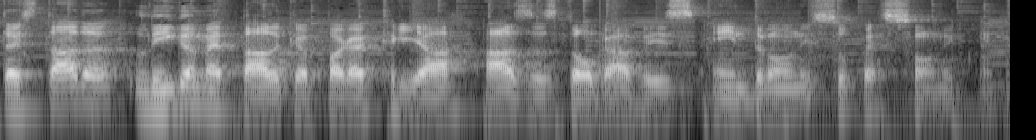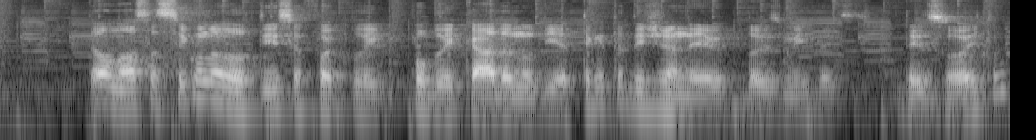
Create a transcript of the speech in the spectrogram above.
Testada liga metálica para criar asas dobráveis em drone supersônico. Então, nossa segunda notícia foi publicada no dia 30 de janeiro de 2018,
